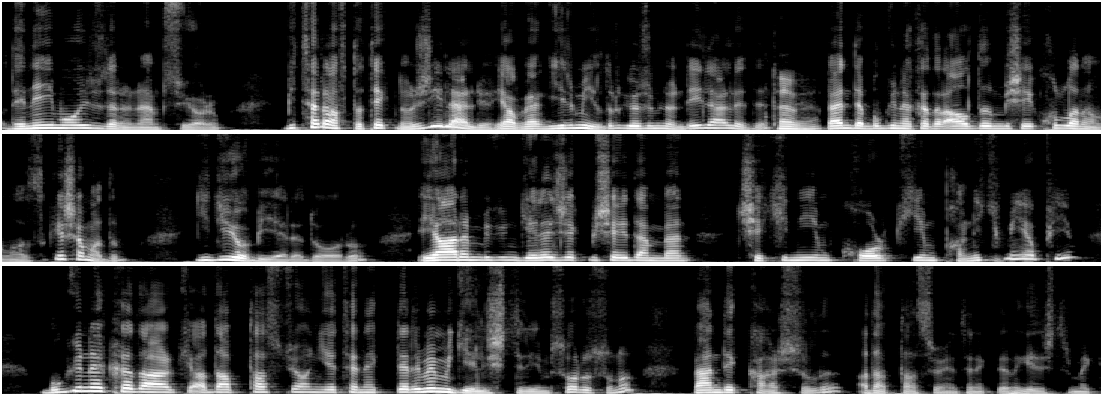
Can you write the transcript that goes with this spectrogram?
deneyimi o yüzden önemsiyorum. Bir tarafta teknoloji ilerliyor. Ya ben 20 yıldır gözümün önünde ilerledi. Tabii. Ben de bugüne kadar aldığım bir şeyi kullanamazlık yaşamadım. Gidiyor bir yere doğru. E yarın bir gün gelecek bir şeyden ben çekineyim, korkayım, panik mi yapayım? Bugüne kadarki adaptasyon yeteneklerimi mi geliştireyim sorusunun bendeki karşılığı adaptasyon yeteneklerini geliştirmek.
